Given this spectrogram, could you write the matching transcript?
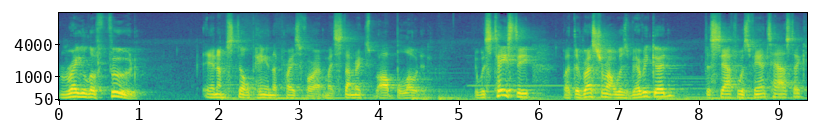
regular food and I'm still paying the price for it. My stomach's all bloated. It was tasty, but the restaurant was very good. The staff was fantastic.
